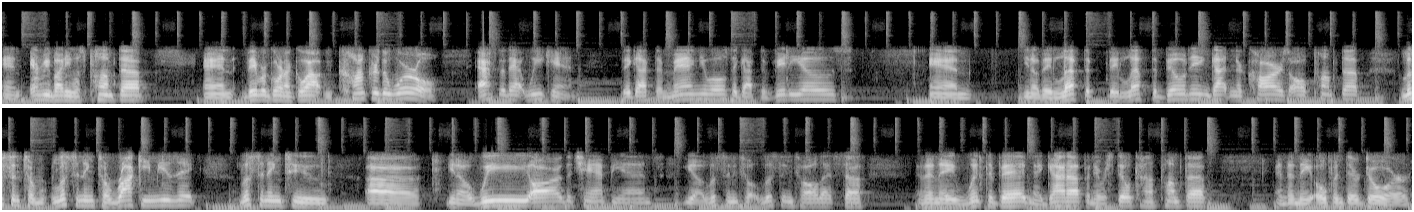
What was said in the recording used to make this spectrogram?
and everybody was pumped up, and they were going to go out and conquer the world after that weekend. They got the manuals, they got the videos, and you know, they left the they left the building, got in their cars, all pumped up, listened to listening to rocky music, listening to uh, you know, we are the champions, you know, listening to listening to all that stuff. And then they went to bed and they got up and they were still kind of pumped up. And then they opened their door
